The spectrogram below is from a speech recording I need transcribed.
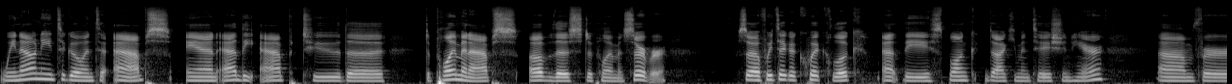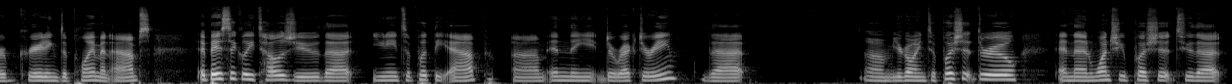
we now need to go into apps and add the app to the deployment apps of this deployment server. So if we take a quick look at the Splunk documentation here um, for creating deployment apps, it basically tells you that you need to put the app um, in the directory that um, you're going to push it through. And then once you push it to that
